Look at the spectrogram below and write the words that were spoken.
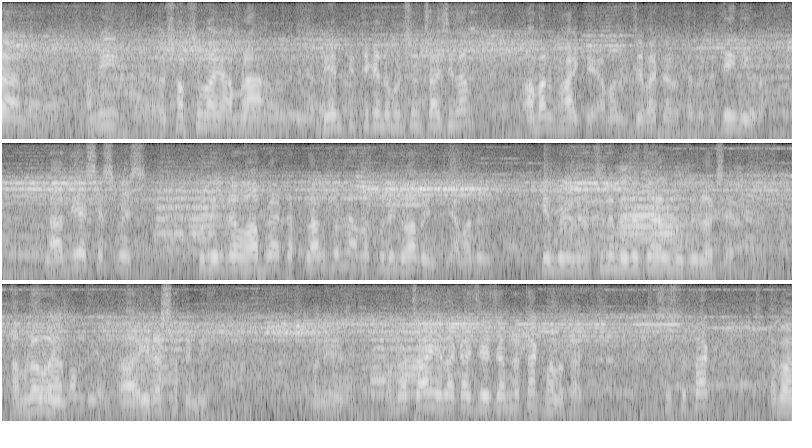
না না। আমি সব সময় আমরা বিএনপির থেকে নমিনেশন চাইছিলাম। আমার ভাইকে আমার যে ভাইটা হতে পারে দিইনি ওরা। না দিয়ে শেষমেশ খলিলরা ওহাবরা একটা প্ল্যান করলে আমরা খলিল ওহাব এনপি আমাদের কেন্দ্রীয় লিডার ছিল মেজর জেনারেল মজিবুল হক সাহেব। আমরা ওই এটার সাথে নেই। মানে আমরা চাই এলাকায় যে যেমন থাক ভালো থাক সুস্থ থাক এবং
